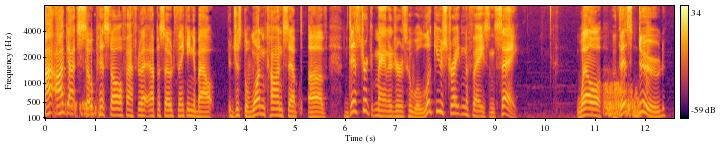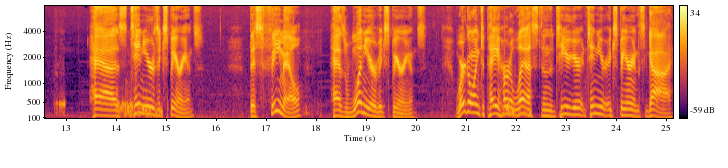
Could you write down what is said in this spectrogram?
I, I got so pissed off after that episode thinking about just the one concept of district managers who will look you straight in the face and say, well, this dude has 10 years experience. This female has one year of experience. We're going to pay her less than the 10 year, 10 year experienced guy,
